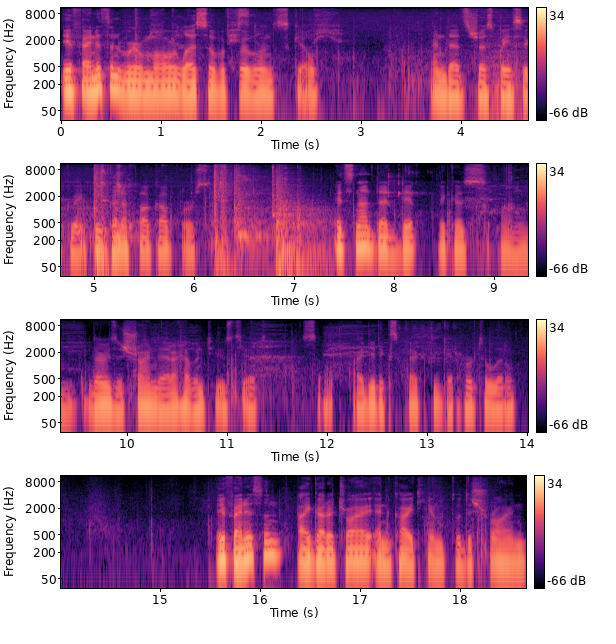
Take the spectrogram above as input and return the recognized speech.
If anything, we're more or less of equivalent skill. And that's just basically who's gonna fuck up first. It's not that deep because um, there is a shrine that I haven't used yet. So I did expect to get hurt a little. If anything, I gotta try and kite him to the shrine.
